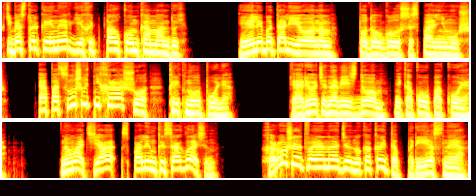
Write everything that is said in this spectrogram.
У тебя столько энергии, хоть полком командуй». «Или батальоном», — подал голос из спальни муж. «А подслушивать нехорошо», — крикнула Поля. «Орете на весь дом, никакого покоя». «Ну, мать, я с Полинкой согласен. Хорошая твоя Надя, но какая-то пресная.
